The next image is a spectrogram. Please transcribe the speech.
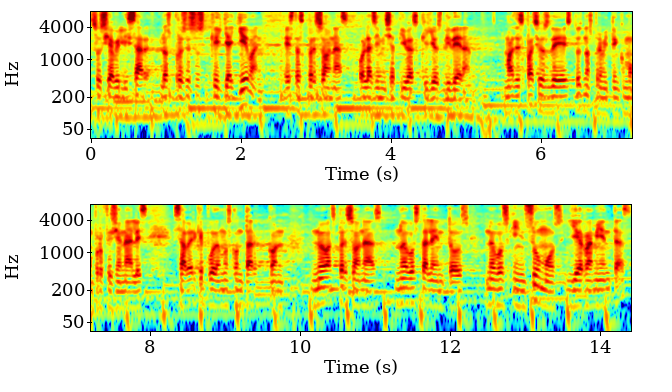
sociabilizar los procesos que ya llevan estas personas o las iniciativas que ellos lideran. Más espacios de estos nos permiten como profesionales saber que podemos contar con nuevas personas, nuevos talentos, nuevos insumos y herramientas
